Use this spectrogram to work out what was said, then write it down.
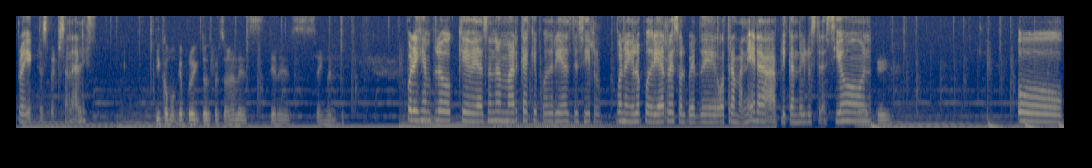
proyectos personales. ¿Y como qué proyectos personales tienes en mente? Por ejemplo, que veas una marca que podrías decir, bueno, yo lo podría resolver de otra manera, aplicando ilustración. O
